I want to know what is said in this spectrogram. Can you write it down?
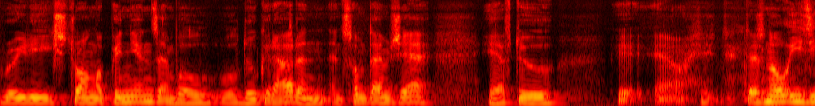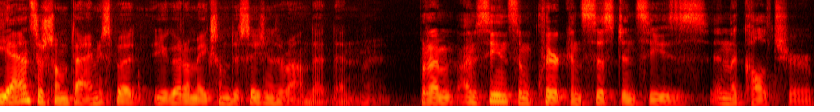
really strong opinions and will will duke it out. And, and sometimes, yeah, you have to. You know, there's no easy answer sometimes, but you got to make some decisions around that. Then. But I'm I'm seeing some clear consistencies in the culture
